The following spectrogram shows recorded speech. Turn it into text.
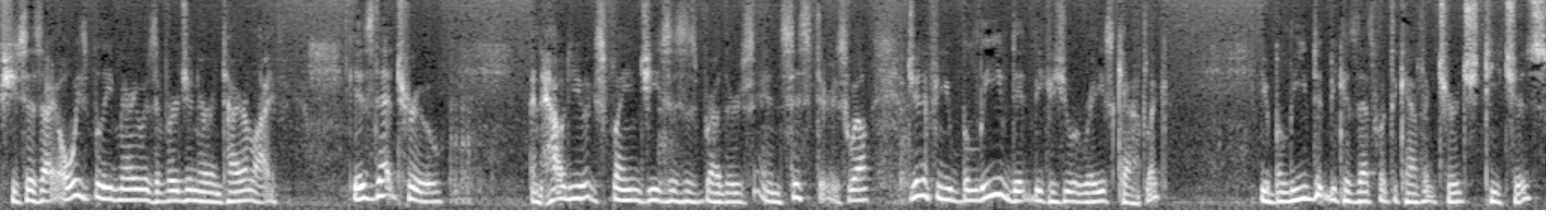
She says, I always believed Mary was a virgin her entire life. Is that true? And how do you explain Jesus' brothers and sisters? Well, Jennifer, you believed it because you were raised Catholic. You believed it because that's what the Catholic Church teaches.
